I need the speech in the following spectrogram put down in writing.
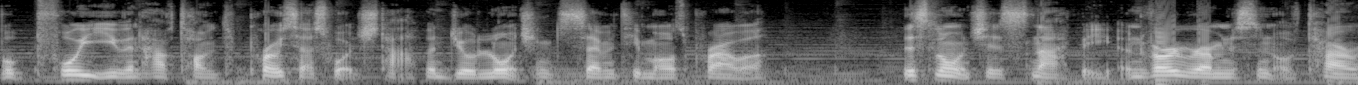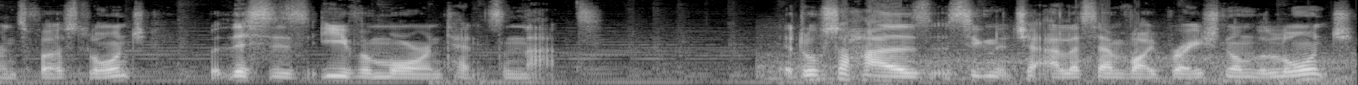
but before you even have time to process what just happened, you're launching to 70 miles per hour. This launch is snappy and very reminiscent of Taron's first launch, but this is even more intense than that. It also has signature LSM vibration on the launch.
